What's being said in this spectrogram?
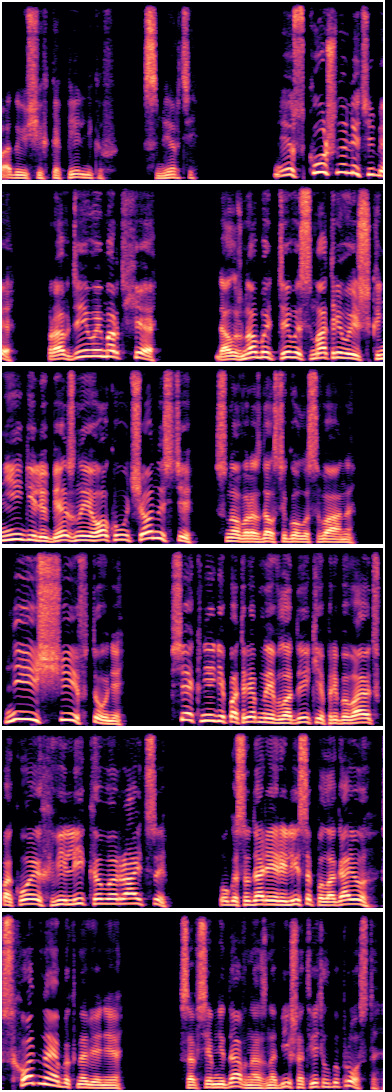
падающих капельников, смерти. «Не скучно ли тебе, правдивый Мартхе? Должно быть, ты высматриваешь книги, любезные оку учености?» Снова раздался голос Вана. «Не ищи в туне. Все книги, потребные владыке, пребывают в покоях великого райцы. У государя Релиса, полагаю, сходное обыкновение». Совсем недавно Азнабиш ответил бы просто.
